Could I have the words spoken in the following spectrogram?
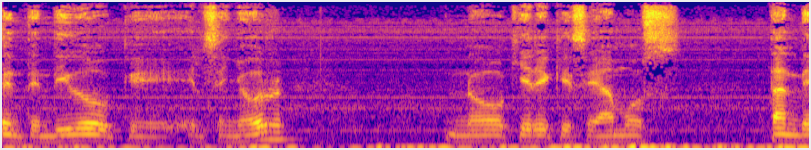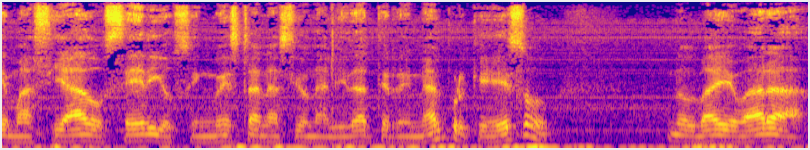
entendido que el Señor no quiere que seamos tan demasiado serios en nuestra nacionalidad terrenal porque eso nos va a llevar a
